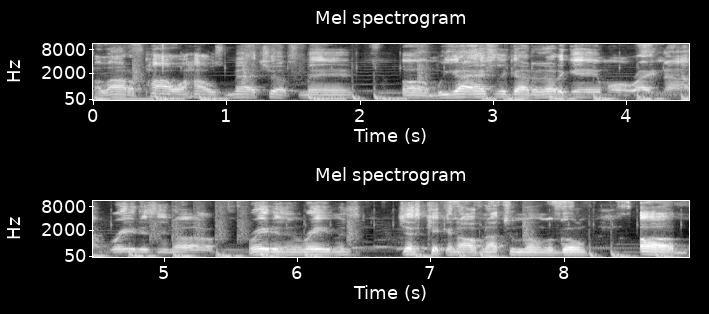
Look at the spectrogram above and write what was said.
a lot of powerhouse matchups, man. Um, we got actually got another game on right now. Raiders and uh Raiders and Ravens just kicking off not too long ago. Um,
